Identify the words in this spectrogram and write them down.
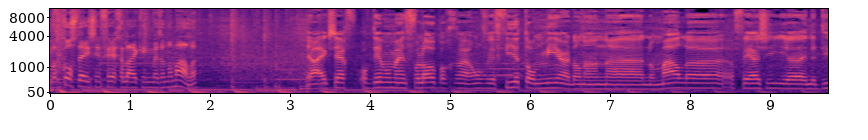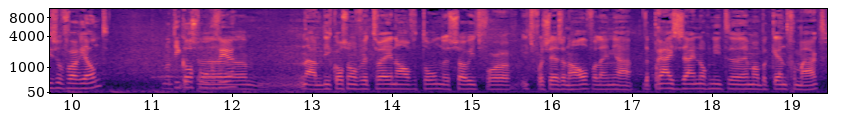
Wat kost deze in vergelijking met een normale? Ja, ik zeg op dit moment voorlopig ongeveer 4 ton meer dan een normale versie in de dieselvariant. Want die kost dus, ongeveer? Nou, die kost ongeveer 2,5 ton, dus zoiets voor, iets voor 6,5. Alleen ja, de prijzen zijn nog niet helemaal bekendgemaakt.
